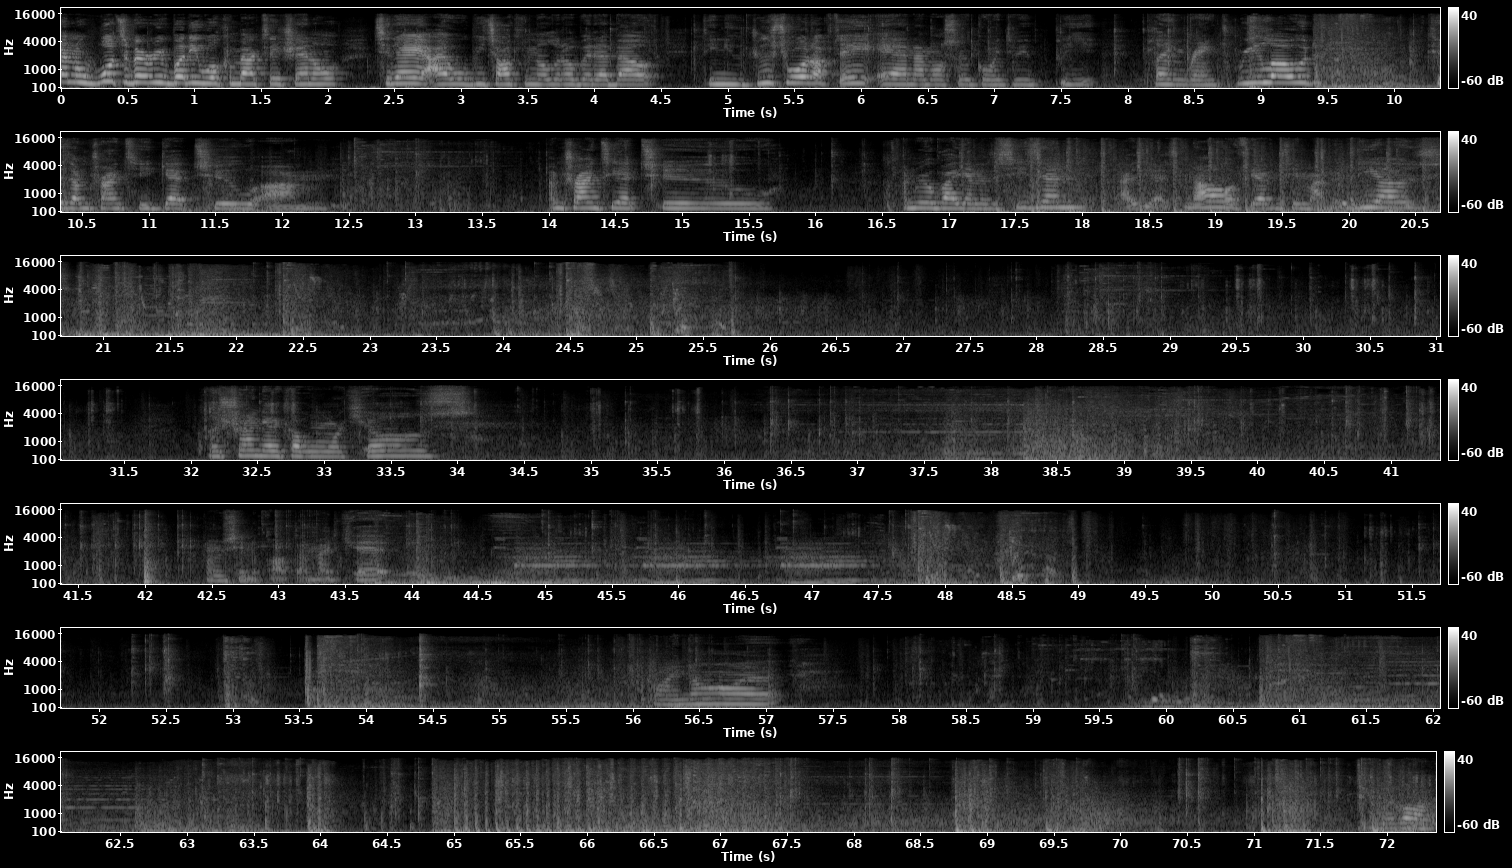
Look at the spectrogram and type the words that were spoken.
And what's up everybody, welcome back to the channel. Today I will be talking a little bit about the new Juice WRLD update and I'm also going to be, playing Ranked Reload because I'm trying to get to, um, I'm trying to get to Unreal by the end of the season. As you guys know, if you haven't seen my videos. Let's try and get a couple more kills. I'm just gonna pop that med kit. God.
